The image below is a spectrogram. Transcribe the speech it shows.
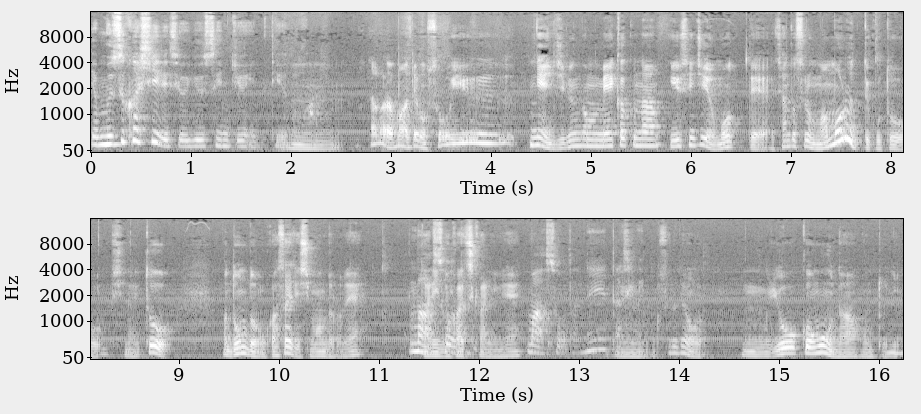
いや難しいですよ優先順位っていうのは、うん。だからまあでもそういうね自分が明確な優先順位を持ってちゃんとそれを守るってことをしないと、まあ、どんどん侵されてしまうんだろうね、まあそうだ他人の価値観にね、まあそうだね。確かに、うん、それでも、うん、よく思うな本当に、ま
